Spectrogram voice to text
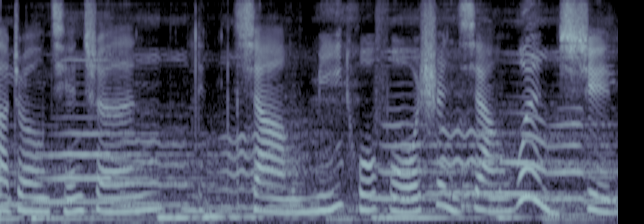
大众虔诚向弥陀佛圣像问讯。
